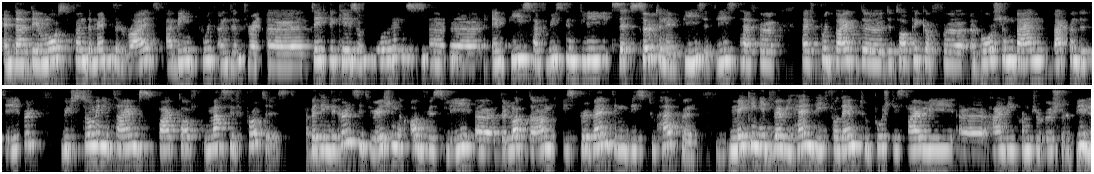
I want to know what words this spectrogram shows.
and that their most fundamental rights are being put under threat. Uh, take the case of Poland. Uh, MPs have recently, certain MPs at least, have have put back the, the topic of uh, abortion ban back on the table, which so many times sparked off massive protests. But in the current situation, obviously, uh, the lockdown is preventing this to happen, making it very handy for them to push this highly, uh, highly controversial bill.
